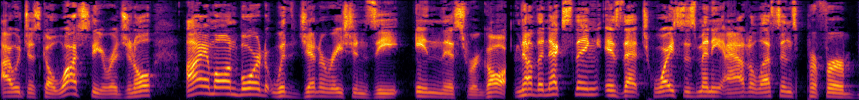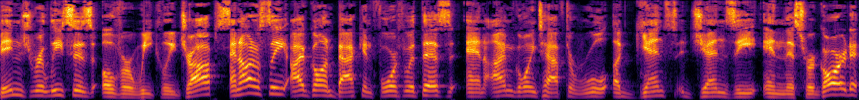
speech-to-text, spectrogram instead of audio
I would just go watch the original. I am on board with Generation Z in this regard. Now, the next thing is that twice as many adolescents prefer binge releases over weekly drops. And honestly, I've gone back and forth with this, and I'm going to have to rule against Gen Z in this regard.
